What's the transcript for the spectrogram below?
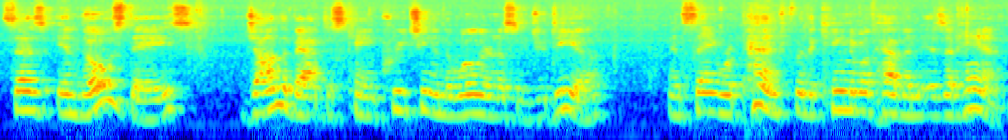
says, In those days, John the Baptist came preaching in the wilderness of Judea and saying, Repent, for the kingdom of heaven is at hand.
